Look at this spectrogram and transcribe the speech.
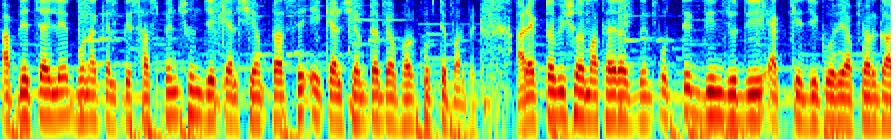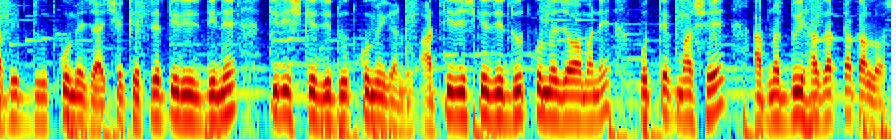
আপনি চাইলে বোনা ক্যালপি সাসপেনশন যে ক্যালসিয়ামটা আছে, এই ক্যালসিয়ামটা ব্যবহার করতে পারবেন। আর একটা বিষয় মাথায় রাখবেন, প্রত্যেক দিন যদি এক কেজি করে আপনার গাভীর দুধ কমে যায়, সেক্ষেত্রে তিরিশ দিনে তিরিশ কেজি দুধ কমে গেল। আর তিরিশ কেজি দুধ কমে যাওয়া মানে প্রত্যেক মাসে আপনার দুই হাজার টাকা লস।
